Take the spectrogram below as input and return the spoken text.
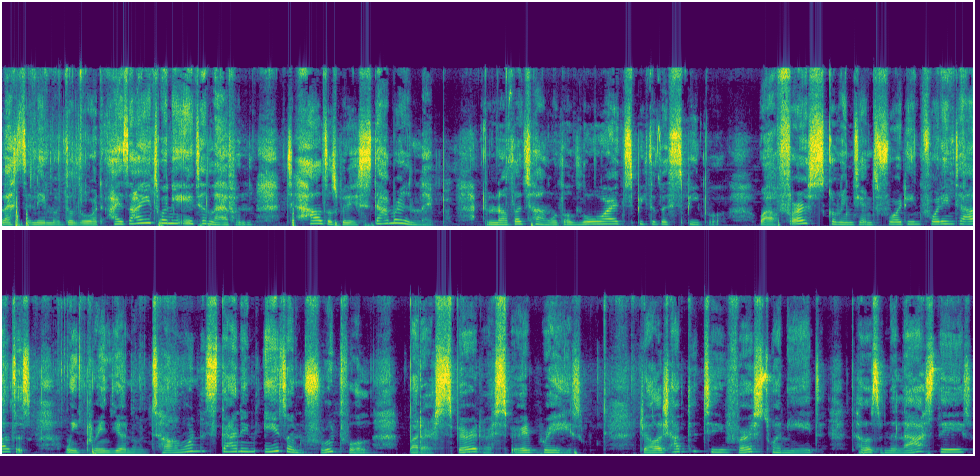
Bless the name of the Lord. Isaiah 28 11 tells us with a stammering lip another tongue will the Lord speak to this people. While 1 Corinthians 14 14 tells us, We pray in the unknown tongue, understanding is unfruitful, but our spirit, our spirit prays. Joel chapter 2, verse 28 tells us in the last days,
